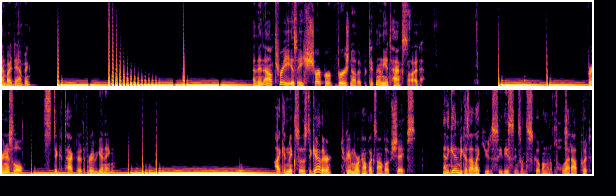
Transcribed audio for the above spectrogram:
And by damping. And then out 3 is a sharper version of it, particularly on the attack side. Very nice little stick attack there at the very beginning. I can mix those together to create more complex envelope shapes. And again, because I like you to see these things on the scope, I'm going to pull that output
